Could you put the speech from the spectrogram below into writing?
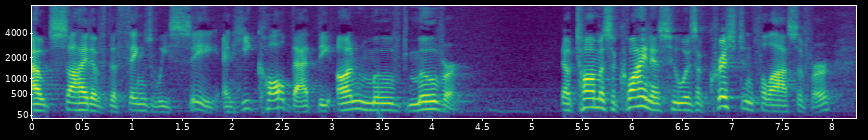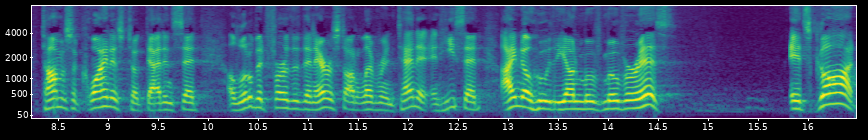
outside of the things we see. And he called that the unmoved mover. Now, Thomas Aquinas, who was a Christian philosopher, Thomas Aquinas took that and said a little bit further than Aristotle ever intended. And he said, I know who the unmoved mover is. It's God.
